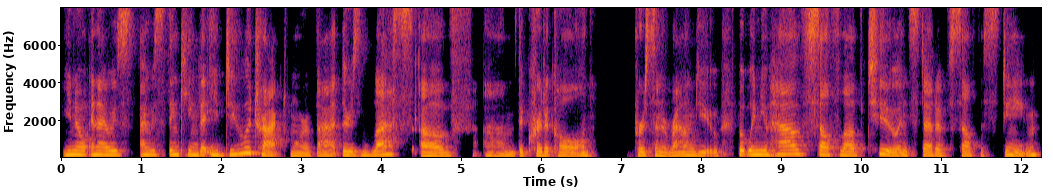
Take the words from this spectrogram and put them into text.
You know, and I was I was thinking that you do attract more of that. There's less of um, the critical person around you. But when you have self-love too, instead of self-esteem,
